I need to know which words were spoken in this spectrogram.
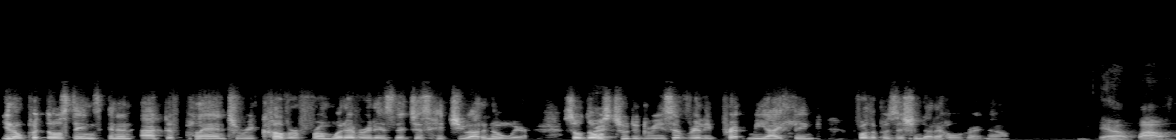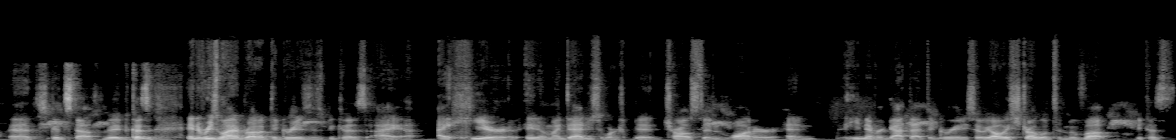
you know, put those things in an active plan to recover from whatever it is that just hit you out of nowhere. So those right. two degrees have really prepped me, I think, for the position that I hold right now. Yeah, wow, that's good stuff. Because, and the reason why I brought up degrees is because I I hear, you know, my dad used to work at Charleston Water and he never got that degree. So he always struggled to move up because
